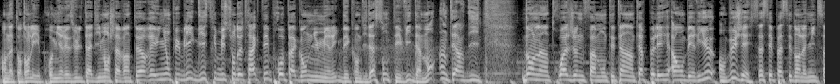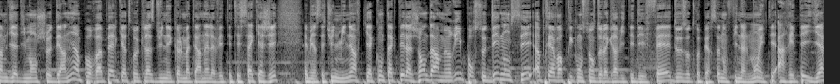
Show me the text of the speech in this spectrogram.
En attendant les premiers résultats dimanche à 20h, réunion publique, distribution de tracts et propagande numérique des candidats sont évidemment interdits. Dans l'un, trois jeunes femmes ont été interpellées à Ambérieux en Bugey. Ça s'est passé dans la nuit de samedi à dimanche dernier. Pour rappel, quatre classes d'une école maternelle avaient été saccagées. Eh bien, c'est une mineure qui a contacté la gendarmerie pour se dénoncer après avoir pris conscience de la gravité des faits. Deux autres personnes ont finalement été arrêtées hier.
